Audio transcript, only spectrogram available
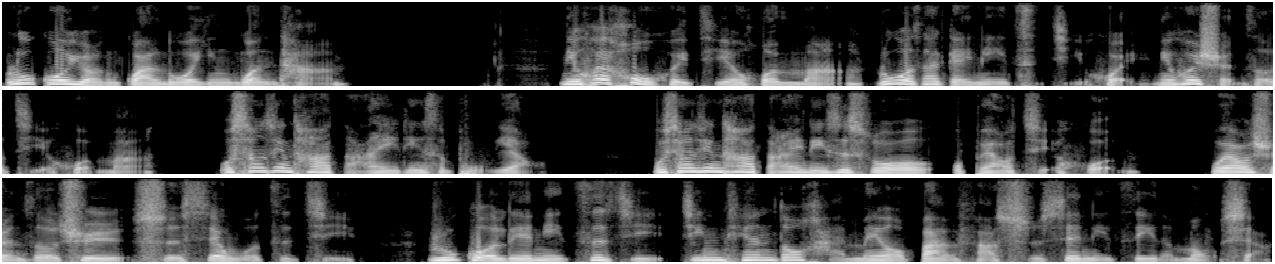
如果有人关录音问他，你会后悔结婚吗？如果再给你一次机会，你会选择结婚吗？我相信他的答案一定是不要。我相信他的答案一定是说我不要结婚。我要选择去实现我自己。如果连你自己今天都还没有办法实现你自己的梦想，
